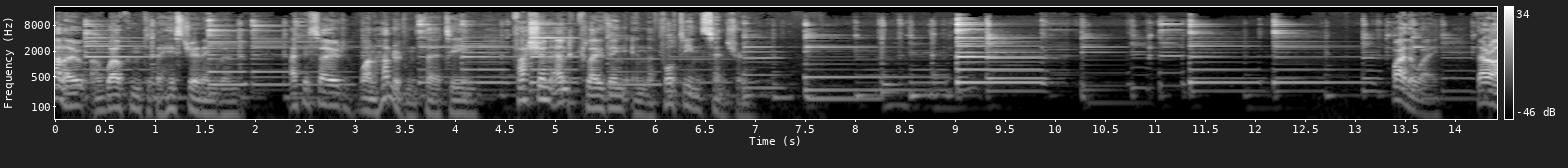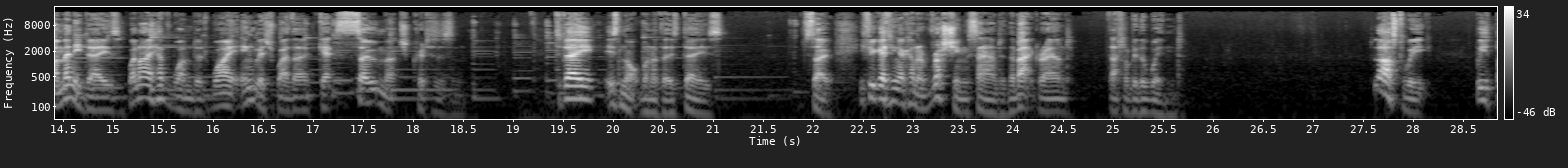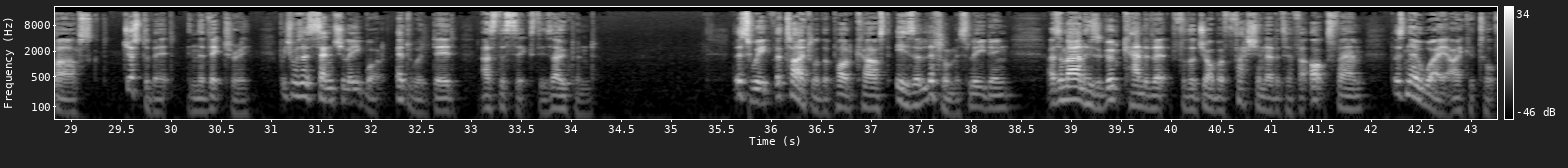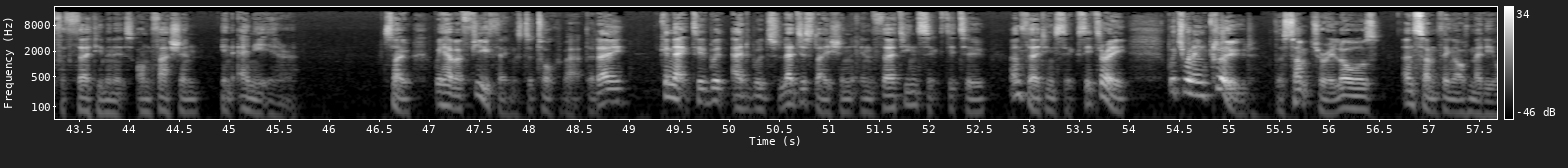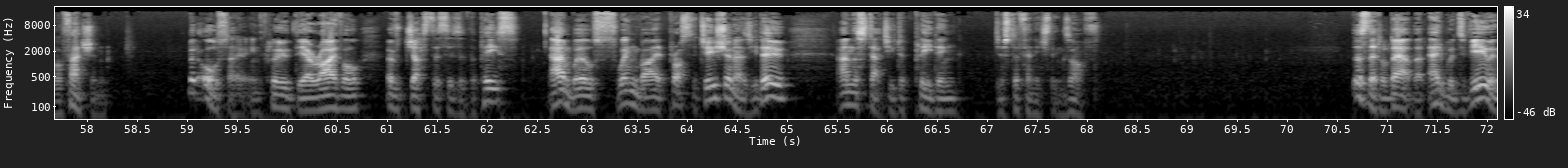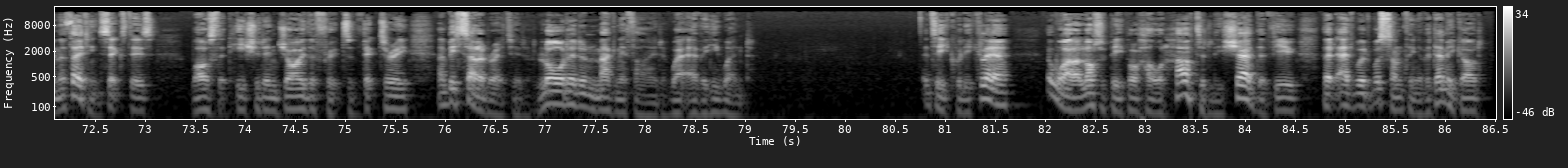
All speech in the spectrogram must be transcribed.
Hello and welcome to the History of England, episode 113 Fashion and Clothing in the 14th Century. By the way, there are many days when I have wondered why English weather gets so much criticism. Today is not one of those days. So, if you're getting a kind of rushing sound in the background, that'll be the wind. Last week, we basked just a bit in the victory, which was essentially what Edward did as the 60s opened. This week, the title of the podcast is a little misleading. As a man who's a good candidate for the job of fashion editor for Oxfam, there's no way I could talk for 30 minutes on fashion in any era. So, we have a few things to talk about today, connected with Edward's legislation in 1362 and 1363, which will include the sumptuary laws and something of medieval fashion but also include the arrival of justices of the peace, and we'll swing by prostitution as you do, and the statute of pleading, just to finish things off. There's little doubt that Edward's view in the 1360s was that he should enjoy the fruits of victory and be celebrated, lauded, and magnified wherever he went. It's equally clear that while a lot of people wholeheartedly shared the view that Edward was something of a demigod,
